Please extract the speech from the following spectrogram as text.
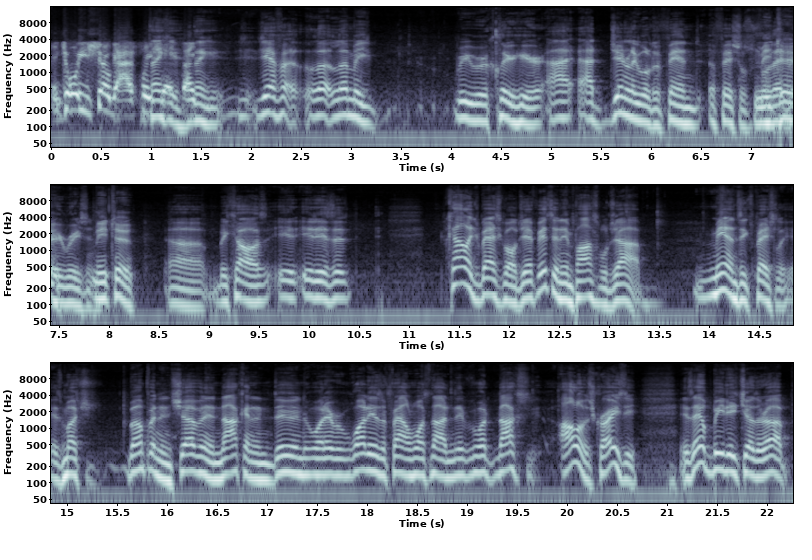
enjoy your show, guys. Appreciate Thank you, it. thank you, Jeff. Uh, let, let me be real clear here. I, I generally will defend officials for Me that too. very reason. Me too. Uh, because it, it is a college basketball, Jeff. It's an impossible job, men's especially. As much bumping and shoving and knocking and doing whatever. What is a foul and what's not, and what knocks all of us crazy is they'll beat each other up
